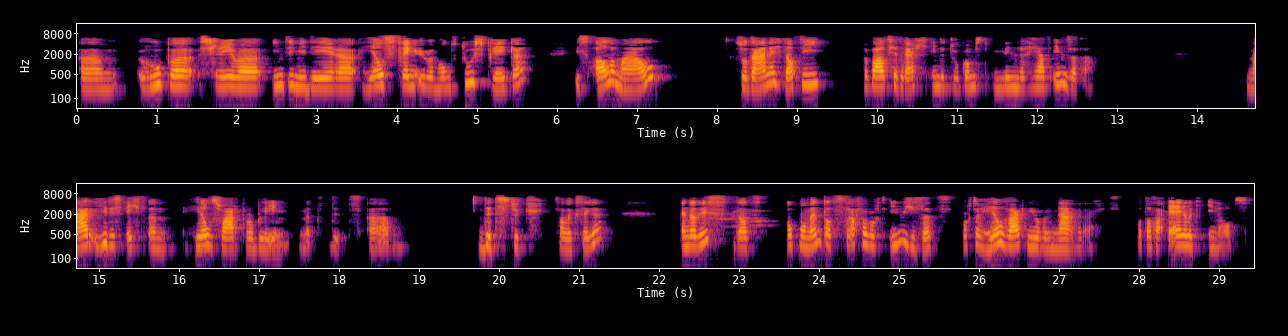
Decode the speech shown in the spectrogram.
Um, roepen, schreeuwen, intimideren, heel streng uw hond toespreken, is allemaal zodanig dat die bepaald gedrag in de toekomst minder gaat inzetten. Maar hier is echt een heel zwaar probleem met dit, um, dit stuk, zal ik zeggen. En dat is dat op het moment dat straffen wordt ingezet, wordt er heel vaak niet over nagedacht. Wat dat eigenlijk inhoudt.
